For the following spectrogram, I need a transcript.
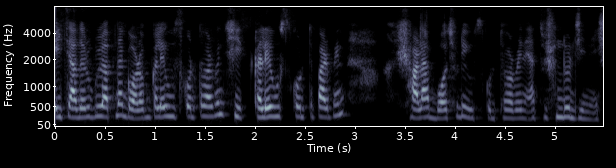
এই চাদরগুলো আপনার গরমকালে ইউজ করতে পারবেন, শীতকালে ইউজ করতে পারবেন, সারা বছর ইউজ করতে পারবেন, এত সুন্দর জিনিস।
